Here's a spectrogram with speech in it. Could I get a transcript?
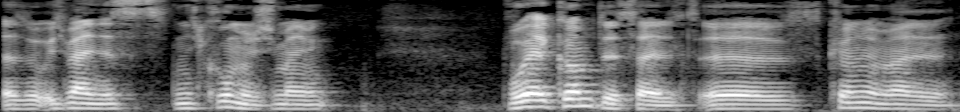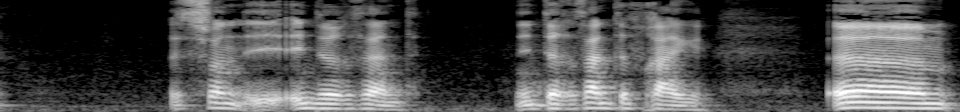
Also ich meine, es ist nicht komisch. Ich meine, woher kommt es halt? Äh, das können wir mal. Ist schon interessant. Eine interessante Frage. Ähm,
